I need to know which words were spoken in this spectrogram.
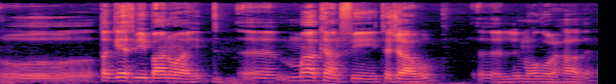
وطقيت بيبان وايد. آه، ما كان في تجاوب آه، للموضوع هذا.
